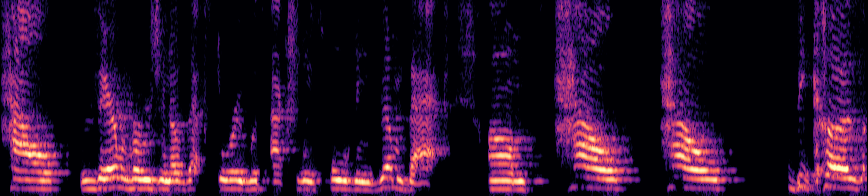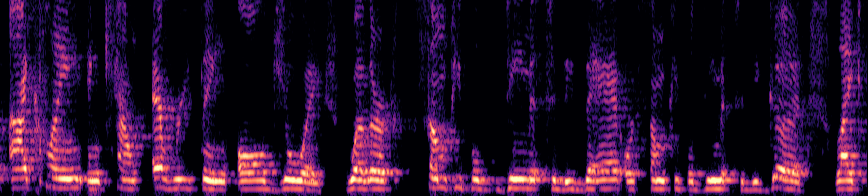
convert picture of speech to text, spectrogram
how their version of that story was actually holding them back. Um, how how because I claim and count everything all joy, whether some people deem it to be bad or some people deem it to be good. Like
